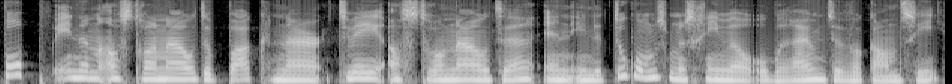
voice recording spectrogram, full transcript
pop in een astronautenpak naar twee astronauten en in de toekomst misschien wel op ruimtevakantie.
